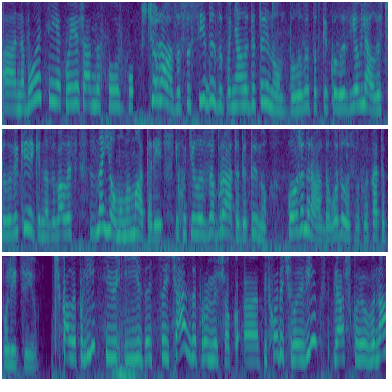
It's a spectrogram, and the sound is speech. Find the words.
на вулиці, як виїжджав на службу. Щоразу сусіди зупиняли дитину. Були випадки, коли з'являлись чоловіки, які називались знайомими матері і хотіли забрати дитину. Кожен раз доводилось викликати поліцію. Чекали поліцію, і за цей час, за проміжок, е, підходить чоловік з пляшкою вина.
